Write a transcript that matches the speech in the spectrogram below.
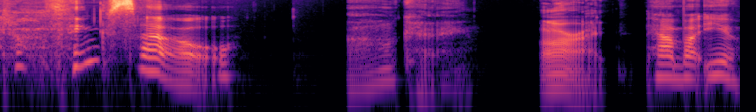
I don't think so. Okay. All right. How about you?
